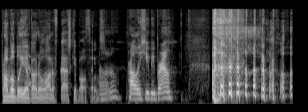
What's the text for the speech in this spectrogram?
Probably yeah. about a lot of basketball things. I don't know. Probably Hubie Brown.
